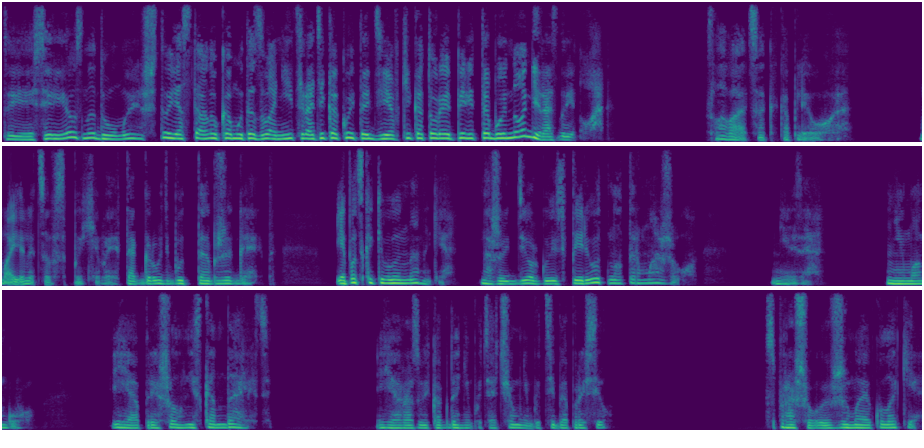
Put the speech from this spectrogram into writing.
Ты серьезно думаешь, что я стану кому-то звонить ради какой-то девки, которая перед тобой ноги раздвинула? Слова отца как оплеуха. Мое лицо вспыхивает, так грудь будто обжигает. Я подскакиваю на ноги, даже дергаюсь вперед, но торможу. Нельзя. Не могу. Я пришел не скандалить. Я разве когда-нибудь о чем нибудь тебя просил? Спрашиваю, сжимая кулаки.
